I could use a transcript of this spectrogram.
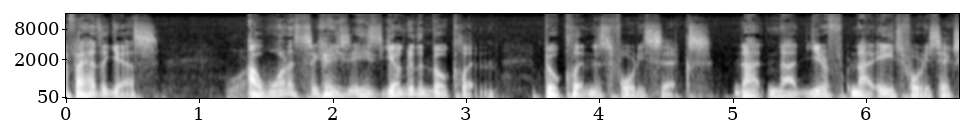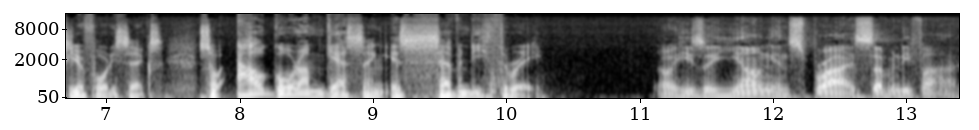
If I had to guess, I want to say he's, he's younger than Bill Clinton, Bill Clinton is 46. Not not year not age 46, year 46. So Al Gore, I'm guessing, is 73. Oh, he's a young and spry 75.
